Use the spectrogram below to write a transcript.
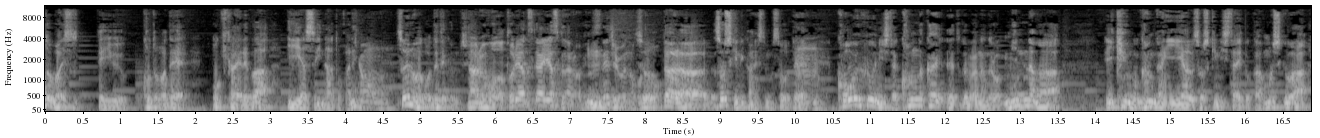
ドバイスっていう言葉で置き換えれば言いやすいなとかね。あそういうのがこう出てくるんですよ。なるほど。取り扱いやすくなるわけですね、うん自分のこと。だから、組織に関してもそうで、うんこういう風にしたい、こんなかい、え例えばなんだろう、みんなが意見をガンガン言い合う組織にしたいとか、もしくは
